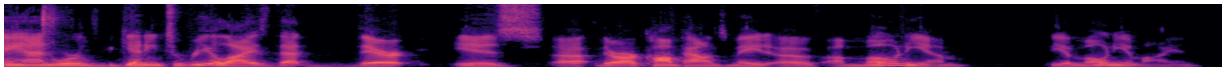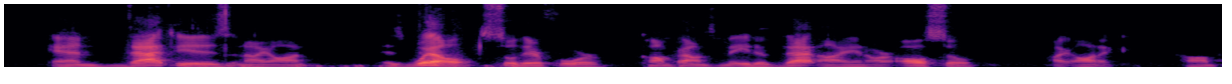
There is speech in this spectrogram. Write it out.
And we're beginning to realize that there is uh, there are compounds made of ammonium, the ammonium ion, and that is an ion as well. So therefore, compounds made of that ion are also ionic compounds.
